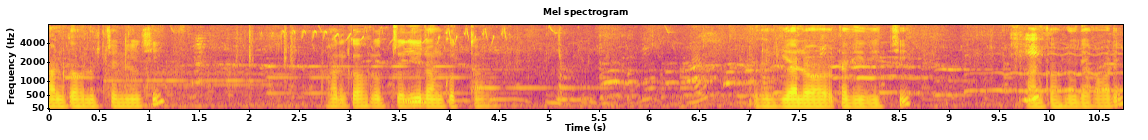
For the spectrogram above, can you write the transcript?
হালকা হলুদটা নিয়েছি। হালকা হলুদটা দিয়ে রং করতে হবে। গিয়ালোটা দিয়ে দিচ্ছি। হালকা হলুদ একেবারে।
